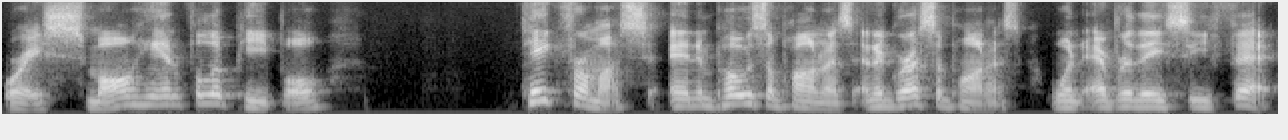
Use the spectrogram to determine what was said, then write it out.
where a small handful of people take from us and impose upon us and aggress upon us whenever they see fit.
